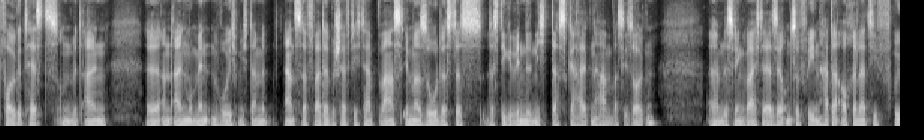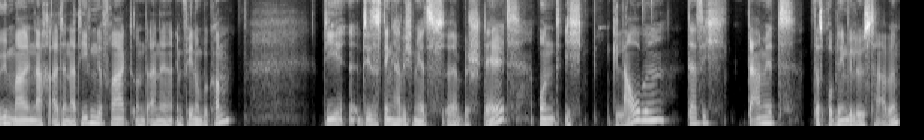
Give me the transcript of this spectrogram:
Folgetests und mit allen äh, an allen Momenten, wo ich mich damit ernsthaft weiter beschäftigt habe, war es immer so, dass das, dass die Gewinde nicht das gehalten haben, was sie sollten. Ähm, deswegen war ich da sehr unzufrieden, hatte auch relativ früh mal nach Alternativen gefragt und eine Empfehlung bekommen. Die, äh, dieses Ding habe ich mir jetzt äh, bestellt und ich glaube, dass ich damit das Problem gelöst habe.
